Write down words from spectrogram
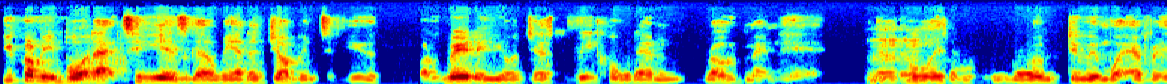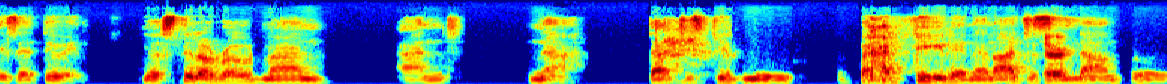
You probably bought that two years ago. We had a job interview, but really, you're just we call them roadmen here. You know, mm-hmm. they're always on the road doing whatever it is they're doing. You're still a roadman, and nah, that just gives me bad feeling. And I just sure. said, nah, I'm sorry.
